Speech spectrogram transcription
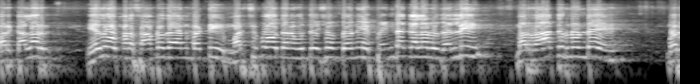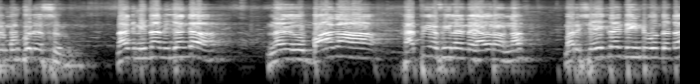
మరి కలర్ ఏదో మన సాంప్రదాయాన్ని బట్టి మర్చిపోవద్దనే ఉద్దేశంతోనే పెండ కలర్ చల్లి మరి రాత్రి నుండే మరి ముగ్గులేస్తారు నాకు నిన్న నిజంగా నాకు బాగా హ్యాపీగా ఫీల్ అయినా. ఎవరన్నా మరి శేఖర్ రెడ్డి ఇంటి ముందట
